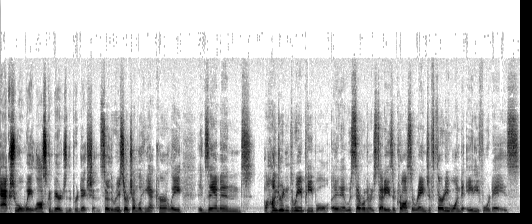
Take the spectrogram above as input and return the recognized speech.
actual weight loss compared to the prediction. So the research I'm looking at currently examined 103 people, and it was several different studies across a range of 31 to 84 days.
